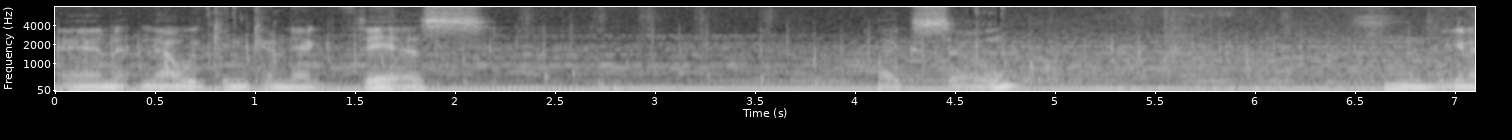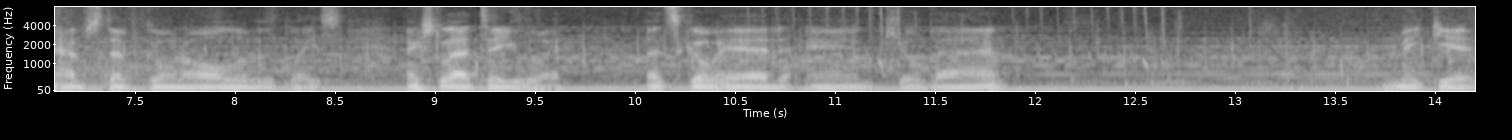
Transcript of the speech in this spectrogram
And now we can connect this like so. Hmm, we're gonna have stuff going all over the place. Actually, I'll tell you what. Let's go ahead and kill that. Make it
